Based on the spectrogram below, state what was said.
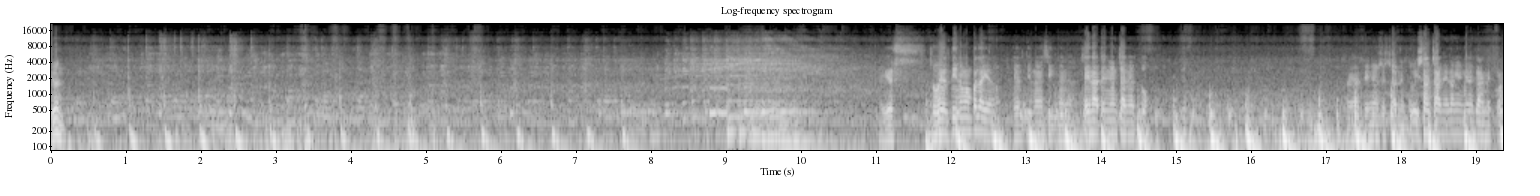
yun. Ayos. So healthy naman pala yan no? healthy na yung signal niya. Try natin yung channel 2 yun try natin yung sa channel 2 isang channel lang yung ginagamit ko.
